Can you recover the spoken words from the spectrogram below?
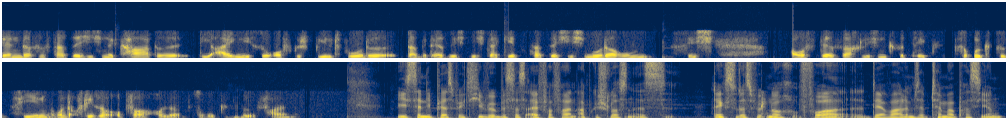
denn das ist tatsächlich eine Karte, die eigentlich so oft gespielt wurde, da wird ersichtlich, da geht es tatsächlich nur darum, sich aus der sachlichen Kritik zurückzuziehen und auf diese Opferrolle zurückzufallen. Wie ist denn die Perspektive, bis das Eilverfahren abgeschlossen ist? Denkst du, das wird noch vor der Wahl im September passieren?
